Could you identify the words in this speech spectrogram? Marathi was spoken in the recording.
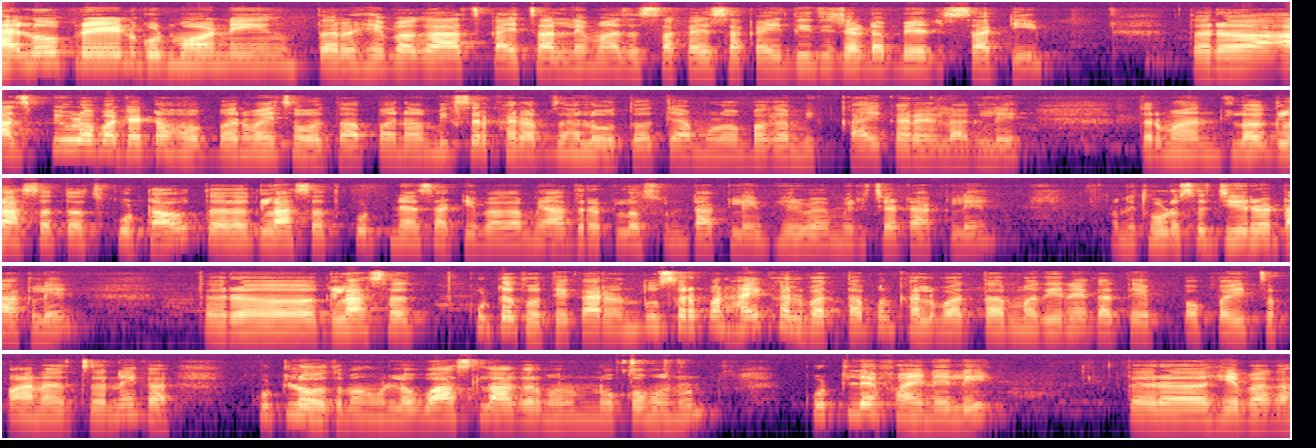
Hello friend good morning. तर हे बघा आज काय चाललं आहे माझं सकाळी सकाळी दीदीच्या डब्यासाठी. तर आज पिवळा बटाटा ह बनवायचा होता पण मिक्सर खराब झालं होतं त्यामुळं बघा मी काय करायला लागले. तर म्हटलं ग्लासातच कुटाव. तर ग्लासात कुटण्यासाठी बघा मी अद्रक लसूण टाकले हिरव्या मिरच्या टाकले आणि थोडंसं जिरं टाकले. तर ग्लासात कुटत होते कारण दुसरं पण आहे खलबत्ता पण खलबत्तामध्ये नाही का ते पपईचं पानाचं नाही का कुठलं होतं. मग म्हटलं वास लागल म्हणून नको म्हणून कुठले फायनली तर हे बघा.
